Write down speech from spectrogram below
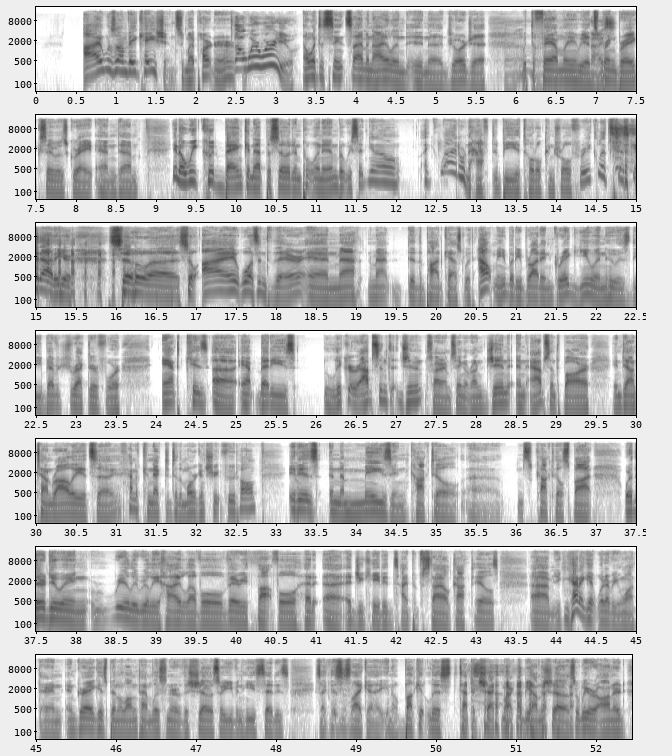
I was on vacation, so my partner. Oh, where were you? I went to St. Simon Island in uh, Georgia with the family. We had nice. spring break, so it was great. And um, you know, we could bank an episode and put one in, but we said, you know, like well, I don't have to be a total control freak. Let's just get out of here. so, uh, so I wasn't there, and Matt Matt did the podcast without me, but he brought in Greg Ewan, who is the beverage director for Aunt Kiz, uh, Aunt Betty's liquor absinthe gin sorry i'm saying it wrong gin and absinthe bar in downtown raleigh. It's uh, kind of connected to the morgan street food hall. It is an amazing cocktail uh, cocktail spot where they're doing really really high level very thoughtful head, uh, educated type of style cocktails. Um, you can kind of get whatever you want there. And, and greg has been a long time listener of the show so even he said is he's like this is like a you know bucket list type of check mark to be on the show. So we were honored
